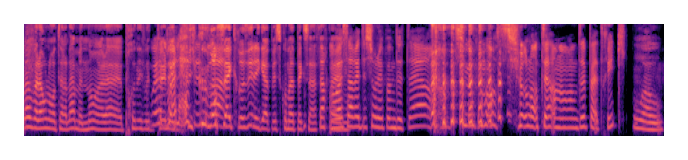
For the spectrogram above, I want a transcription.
Ouais, voilà, on l'enterre là maintenant. Voilà, prenez votre pelle et puis commencez à creuser, les gars, parce qu'on n'a pas que ça à faire. on va s'arrêter sur les pommes de terre, un petit moment sur l'enterrement de Patrick. Waouh.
